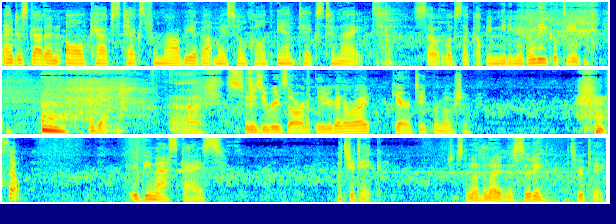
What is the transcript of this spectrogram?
I just got an all caps text from Robbie about my so called antics tonight. So it looks like I'll be meeting with a legal team. Again. Uh, as soon as he reads the article you're gonna write, guaranteed promotion. So, creepy mask guys. What's your take? Just another night in the city. What's your take?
